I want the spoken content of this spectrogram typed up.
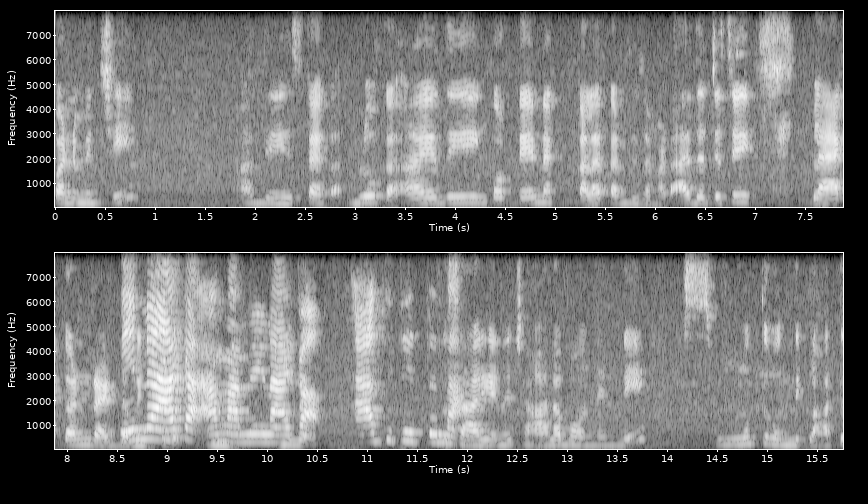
పండు మిర్చి అది స్కై బ్లూ అది ఇంకొకటి నాకు కలర్ కన్ఫ్యూజ్ అనమాట అది వచ్చేసి బ్లాక్ అండ్ రెడ్ సారీ అనేది చాలా బాగుందండి. స్మూత్గా ఉంది క్లాత్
